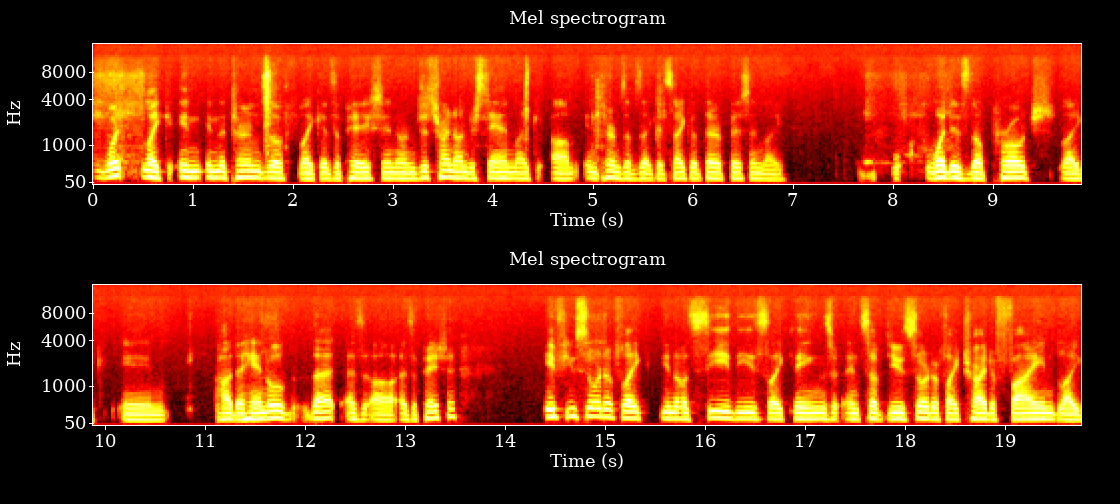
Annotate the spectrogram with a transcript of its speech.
what like in in the terms of like as a patient or i'm just trying to understand like um in terms of like a psychotherapist and like what is the approach like in how to handle that as uh as a patient? If you sort of like you know see these like things and stuff you sort of like try to find like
